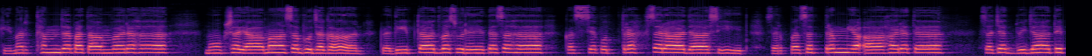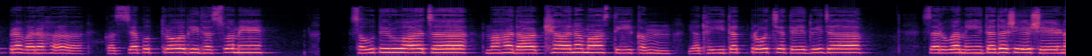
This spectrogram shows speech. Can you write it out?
किमर्थम् जपताम् वरः? मोक्षयामास भुजगान् प्रदीप्ताद्वसुरेतसः। कस्य पुत्रः स राजासीत्? सर्पसत्रम् य आहरत स च द्विजातिप्रवरः। कस्य पुत्रोऽभिधस्व मे? सौतिरुवाच महदाख्यानमास्तीकम्। यथैतत्प्रोच्यते द्विज सर्वमेतदशेषेण।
